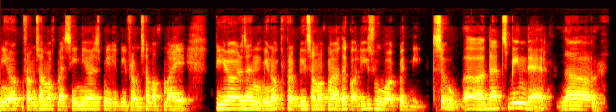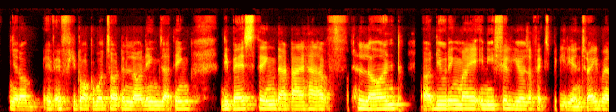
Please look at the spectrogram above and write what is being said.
you know from some of my seniors maybe from some of my peers and you know probably some of my other colleagues who work with me. So uh, that's been there. Uh, you know if, if you talk about certain learnings i think the best thing that i have learned uh, during my initial years of experience right when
